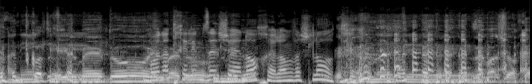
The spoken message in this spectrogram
אין אני את כל זה. הייתי- ילמדו, בוא נתחיל עם זה שאין אוכל, לא מבשלות. זה משהו אחר.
